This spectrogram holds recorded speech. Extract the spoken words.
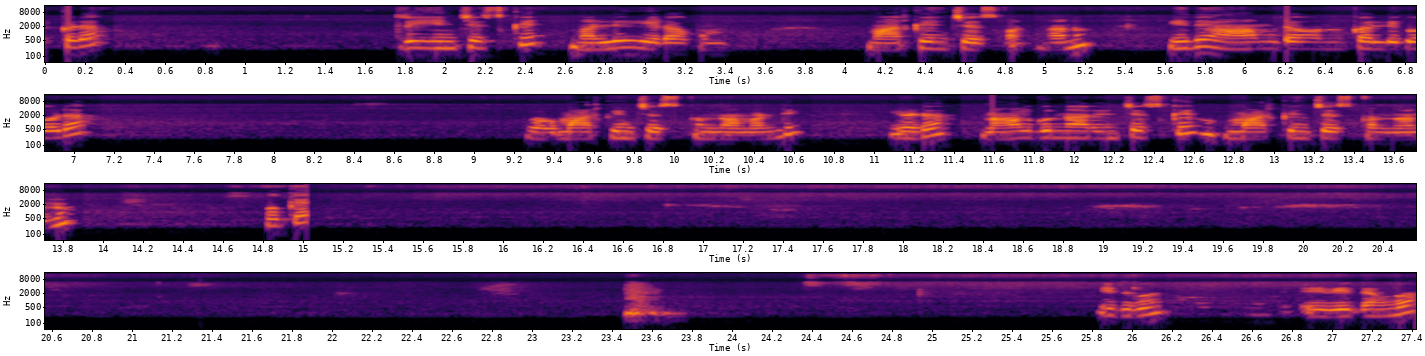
ఇక్కడ త్రీ ఇంచెస్కి మళ్ళీ ఈడ ఒక మార్కింగ్ చేసుకుంటున్నాను. ఇది ఆమ్ డౌన్ కళ్ళి కూడా ఒక మార్కింగ్ చేసుకుందామండి. ఈడ నాలుగున్నర ఇంచెస్కి ఒక మార్కింగ్ చేసుకున్నాను. ఓకే? ఇదిగో ఈ విధంగా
